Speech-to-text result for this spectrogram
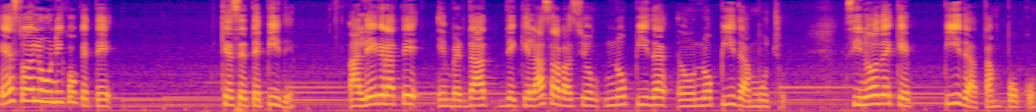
Esto es lo único que, te, que se te pide. Alégrate en verdad de que la salvación no pida o no pida mucho, sino de que pida tampoco.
